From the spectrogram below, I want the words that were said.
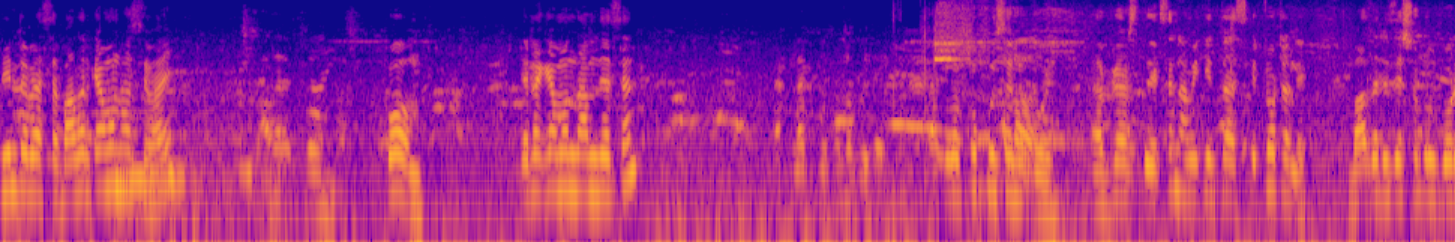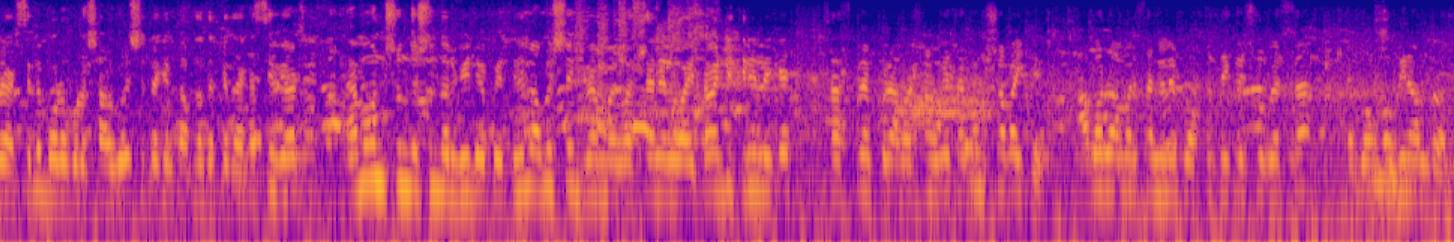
তিনটে বেচা বাজার কেমন হচ্ছে ভাই? কম। এটা কেমন দাম দিয়েছেন? এক লক্ষ পঁচানব্বই। অ্যাভারেজ দেখছেন, আমি কিন্তু আজকে টোটালে বাজারে যে সকল গড়ে আসছিল, বড় বড় সারগুলো, সেটা কিন্তু আপনাদেরকে দেখাচ্ছি ভিউয়ার্স এমন সুন্দর সুন্দর ভিডিও পেতে হলে অবশ্যই Gram Bangla channel Y twenty three লিখে সাবস্ক্রাইব করে আমার সঙ্গে থাকুন। সবাইকে আবারও আমার চ্যানেলের পক্ষ থেকে শুভেচ্ছা এবং অভিনন্দন।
